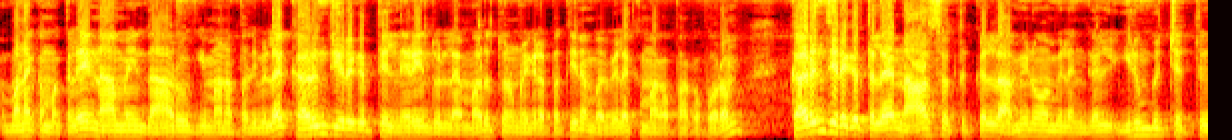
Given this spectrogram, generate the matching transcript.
வணக்க மக்களே நாம இந்த ஆரோக்கியமான பதிவில் கருஞ்சீரகத்தில் நிறைந்துள்ள மருத்துவமைகளை பற்றி நம்ம விளக்கமாக பார்க்க போகிறோம் கருஞ்சீரகத்தில் நார் சத்துக்கள் அமினோ அமிலங்கள் இரும்புச்சத்து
